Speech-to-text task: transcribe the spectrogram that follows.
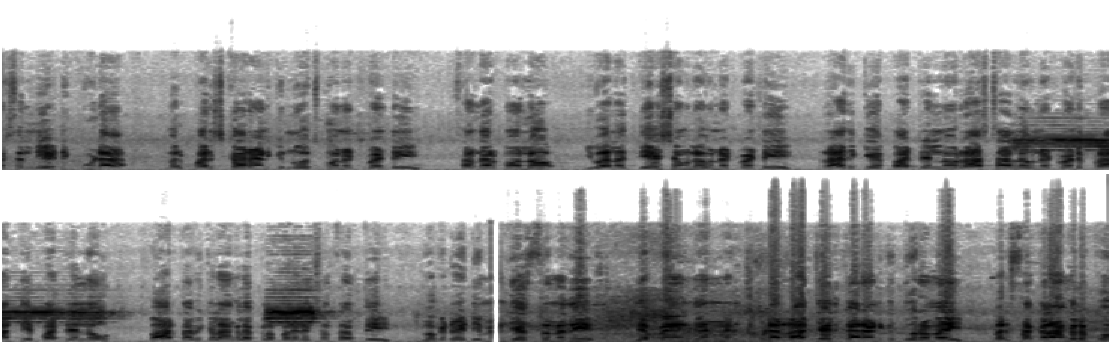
అసలు నేటికి కూడా మరి పరిష్కారానికి నోచుకున్నటువంటి సందర్భంలో ఇవాళ దేశంలో ఉన్నటువంటి రాజకీయ పార్టీలను రాష్ట్రాల్లో ఉన్నటువంటి ప్రాంతీయ పార్టీలను భారత వికలాంగుల హక్కుల పరిరక్షణ సమితి ఒకటే డిమాండ్ చేస్తున్నది. డెబ్బై ఎనిమిది నుంచి కూడా రాజ్యాధికారానికి దూరమై మరి సకలాంగులకు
